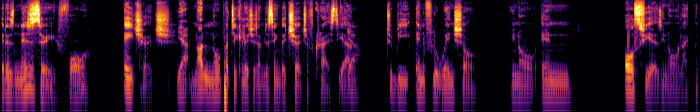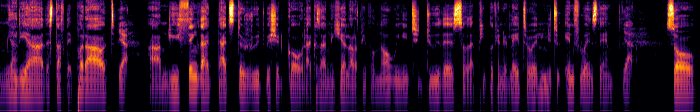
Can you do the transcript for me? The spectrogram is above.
it is necessary for a church, Yeah. not no particular church, I'm just saying the church of Christ, yeah, Yeah. to be influential, you know, in all spheres, you know, like the media, the stuff they put out. Yeah. Um, do you think that that's the route we should go? Like, because I hear a lot of people, no, we need to do this so that people can relate to it. We mm-hmm. need to influence them. Yeah. So,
